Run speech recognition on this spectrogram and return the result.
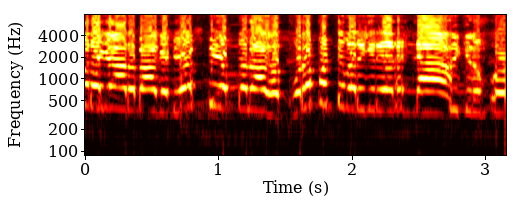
பிரகாரமாக வேப்பி அம்மனாக புறப்பட்டு வருகிறேன் அண்ணா. சீக்கிரம் போ.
